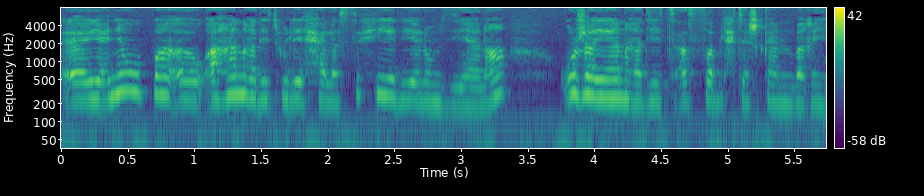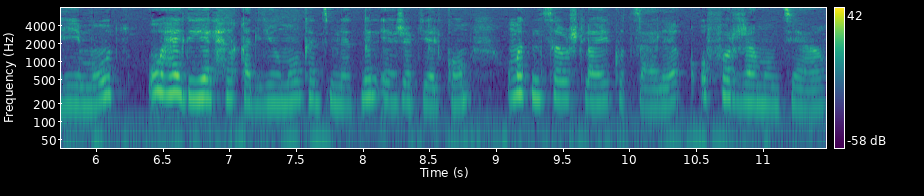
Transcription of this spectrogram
آه، يعني وأهان غادي تولي الحالة الصحية ديالو مزيانة. وجايان غادي يتعصب حتى كان باغي يموت. وهذه هي الحلقة اليوم وكنتمنى تنال الإعجاب ديالكم. وما تنساوش like والتعليق وفرجة ممتعة.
